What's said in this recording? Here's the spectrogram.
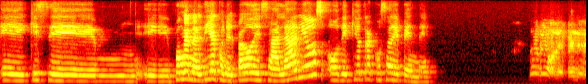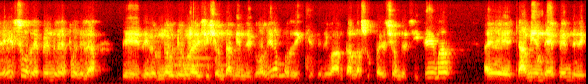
eh, que se mm, eh, pongan al día con el pago de salarios o de qué otra cosa depende. No, no, depende de eso, depende después de, la, de, una, decisión también del gobierno, de, de levantar la suspensión del sistema, también depende de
